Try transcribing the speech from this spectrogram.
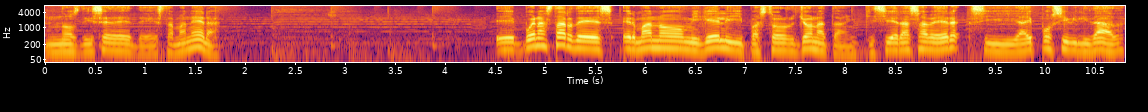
nos dice de esta manera. Eh, buenas tardes, hermano Miguel y pastor Jonathan. Quisiera saber si hay posibilidad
